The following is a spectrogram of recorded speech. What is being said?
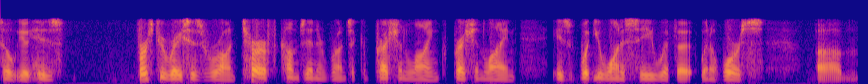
so his first two races were on turf. Comes in and runs a compression line. Compression line is what you want to see with a when a horse um,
